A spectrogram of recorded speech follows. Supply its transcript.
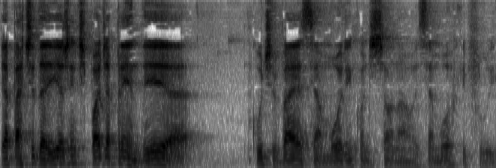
E a partir daí a gente pode aprender a cultivar esse amor incondicional, esse amor que flui.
